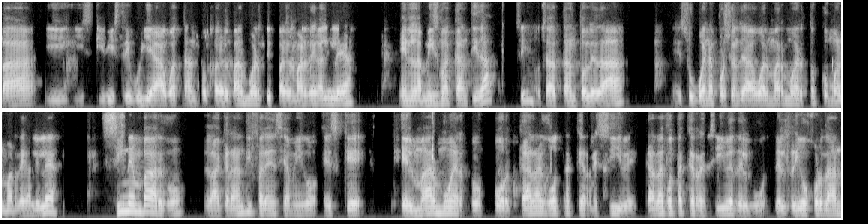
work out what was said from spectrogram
va y, distribuye agua tanto para el Mar Muerto y para el Mar de Galilea en la misma cantidad, ¿sí? O sea, tanto le da eh, su buena porción de agua al Mar Muerto como al Mar de Galilea. Sin embargo, la gran diferencia, amigo, es que el Mar Muerto, por cada gota que recibe, cada gota que recibe del, del río Jordán,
